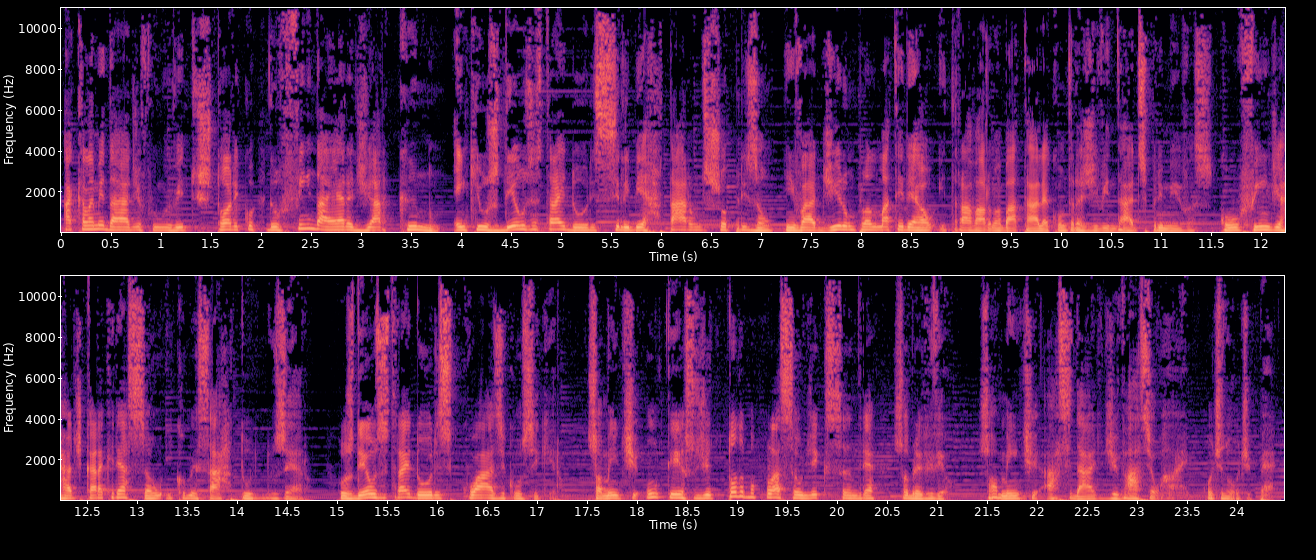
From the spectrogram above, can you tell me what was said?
a Calamidade foi um evento histórico do fim da Era de Arcano, em que os deuses traidores se libertaram de sua prisão, invadiram o plano material e travaram uma batalha contra as divindades primivas, com o fim de erradicar a criação e começar tudo do zero. Os deuses traidores quase conseguiram. Somente um terço de toda a população de Exandria sobreviveu. Somente a cidade de Vasselheim continuou de pé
